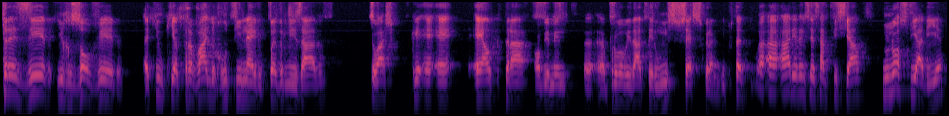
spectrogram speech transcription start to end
trazer e resolver aquilo que é o trabalho rotineiro padronizado, eu acho que é, é, é algo que terá, obviamente, a, a, probabilidade de ter um insucesso grande. E, portanto, a, a área da inteligência artificial, no nosso dia a dia,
